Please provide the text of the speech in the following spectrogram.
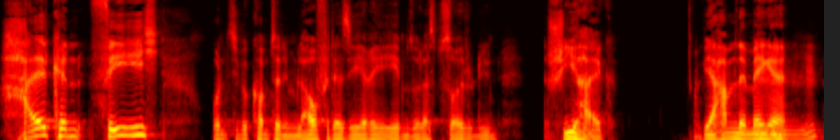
Halken fähig und sie bekommt dann im Laufe der Serie eben so das Pseudonym She-Hulk. Wir haben eine Menge, mhm.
